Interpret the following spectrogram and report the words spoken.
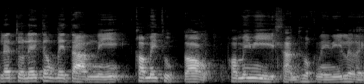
และตัวเลขต้องไปตามนี้ก็ไม่ถูกต้อง เพราะไม่มีสามถกในนี้เลย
